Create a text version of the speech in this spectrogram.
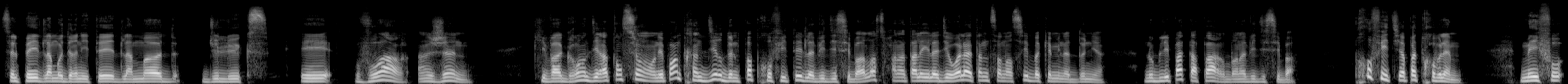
C'est le pays de la modernité, de la mode, du luxe. Et voir un jeune qui va grandir. Attention, on n'est pas en train de dire de ne pas profiter de la vie d'ici-bas. Allah subhanahu wa ta'ala, il a dit N'oublie pas ta part dans la vie d'ici-bas. Profite, il n'y a pas de problème. Mais il faut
